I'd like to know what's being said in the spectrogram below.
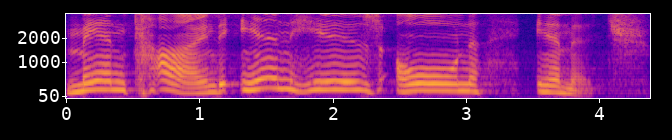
mankind in His own image.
